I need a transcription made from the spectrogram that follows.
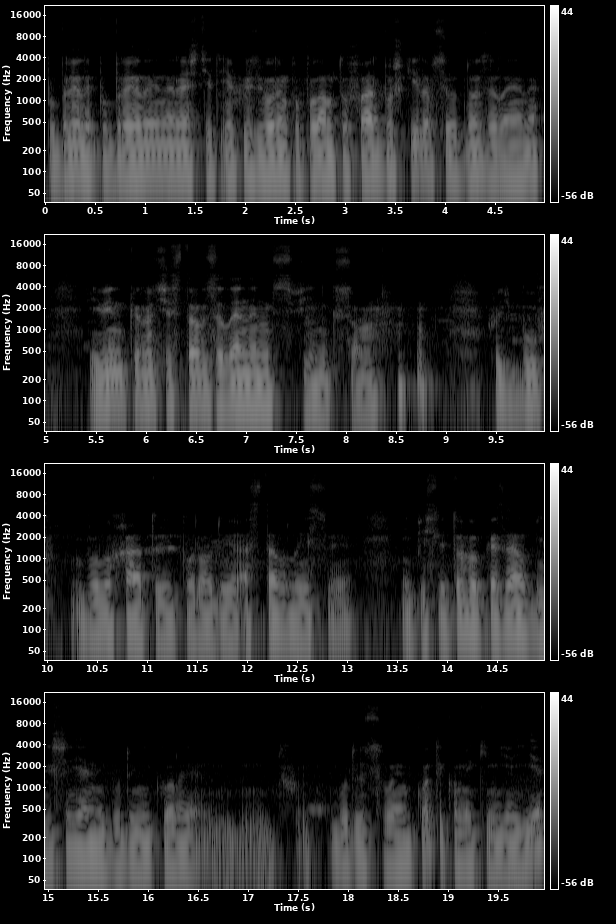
Побрили, побрили. Нарешті якось горем пополам ту фарбу, шкіра все одно зелена. І він, коротше, став зеленим сфінксом. Хоч був волохатою породою, а став лисою. І після того казав, більше я не буду ніколи, буду своїм котиком, яким я є,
